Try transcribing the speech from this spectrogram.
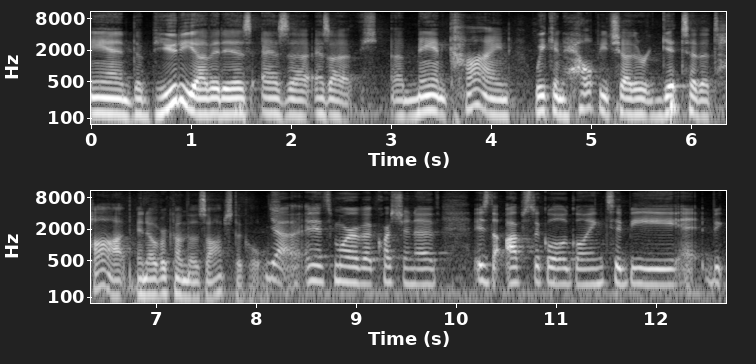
And the beauty of it is, as a as a, a mankind, we can help each other get to the top and overcome those obstacles. Yeah, and it's more of a question of is the obstacle going to be, eh, be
